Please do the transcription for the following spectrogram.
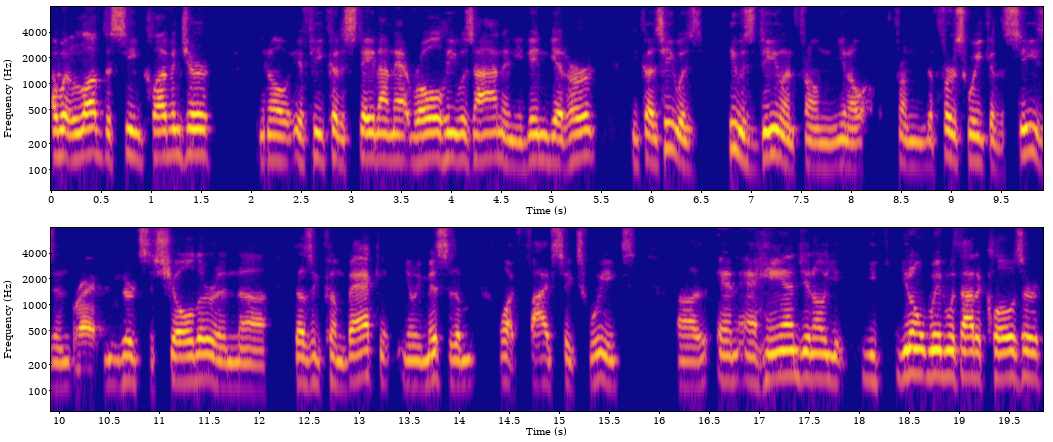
I would have loved to see Clevinger. You know, if he could have stayed on that roll he was on and he didn't get hurt, because he was he was dealing from you know from the first week of the season. Right. He hurts the shoulder and uh, doesn't come back. You know, he misses them what five six weeks. Uh, and a hand, you know, you, you you don't win without a closer.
